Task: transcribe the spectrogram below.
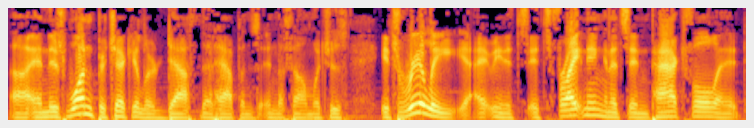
Uh, and there's one particular death that happens in the film, which is it's really I mean it's it's frightening and it's impactful and it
